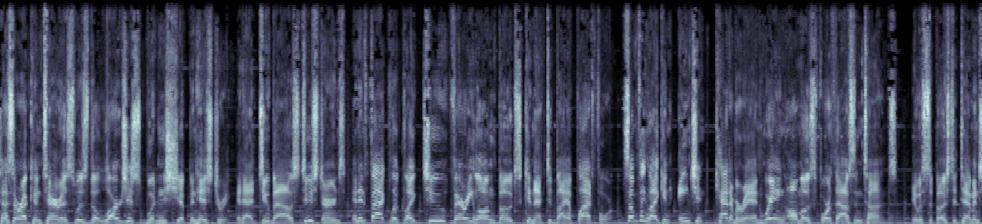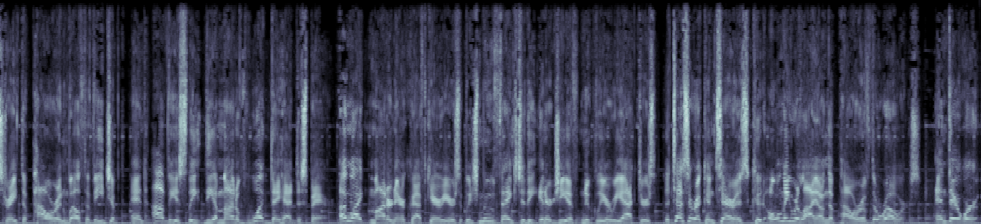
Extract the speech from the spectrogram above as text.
Tessarakonteres was the largest wooden ship in history. It had two bows, two sterns, and in fact looked like two very long boats connected by a platform, something like an ancient catamaran weighing almost 4,000 tons. It was supposed to demonstrate the power and wealth of Egypt and obviously the amount of wood they had to spare. Unlike modern aircraft carriers, which move thanks to the energy of nuclear reactors, the Tessarakonteres could only rely on the power of the rowers. And there were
